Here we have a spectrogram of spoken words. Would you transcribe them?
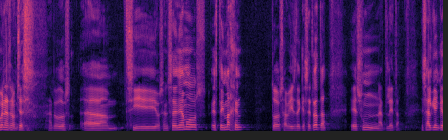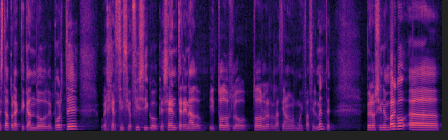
Buenas noches a todos. Si os enseñamos esta imagen, todos sabéis de qué se trata, es un atleta. Es alguien que está practicando deporte ejercicio físico, que se ha entrenado y todos lo, todos lo relacionamos muy fácilmente. Pero, sin embargo, uh,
